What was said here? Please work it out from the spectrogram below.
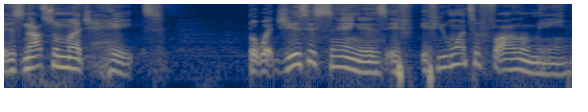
it is not so much hate, but what Jesus is saying is if, if you want to follow me,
